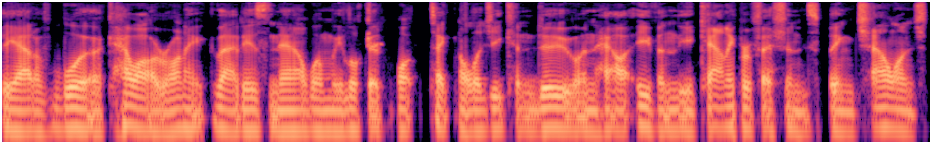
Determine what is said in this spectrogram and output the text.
be out of work. How ironic that is now when we look at what technology can do and how even the accounting profession is being challenged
